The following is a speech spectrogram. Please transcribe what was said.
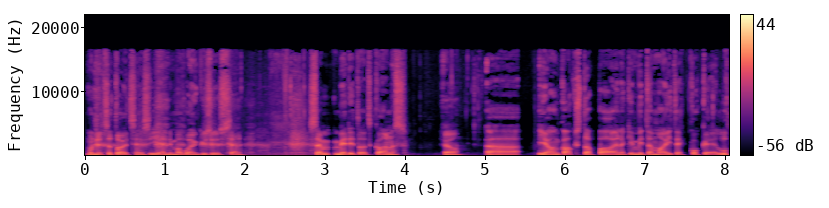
mutta nyt sä toit sen siihen, niin mä voin kysyä sen. Sä meditoit kans. Joo. Ää, ja on kaksi tapaa ainakin, mitä mä oon itse kokeillut.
